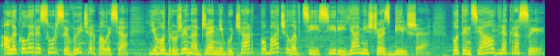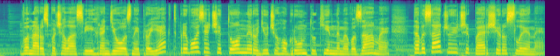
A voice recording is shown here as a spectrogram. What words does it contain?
Але коли ресурси вичерпалися, його дружина Дженні Бучарт побачила в цій сірій ямі щось більше потенціал для краси. Вона розпочала свій грандіозний проєкт, привозячи тонни родючого ґрунту кінними возами та висаджуючи перші рослини.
